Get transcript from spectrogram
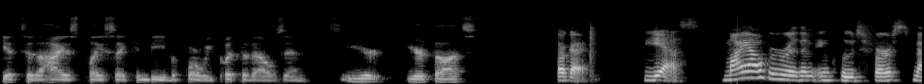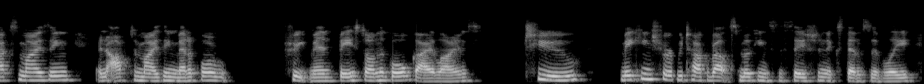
get to the highest place they can be before we put the valves in. Your your thoughts? Okay. Yes. My algorithm includes first maximizing and optimizing medical treatment based on the GOLD guidelines. Two, making sure we talk about smoking cessation extensively.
